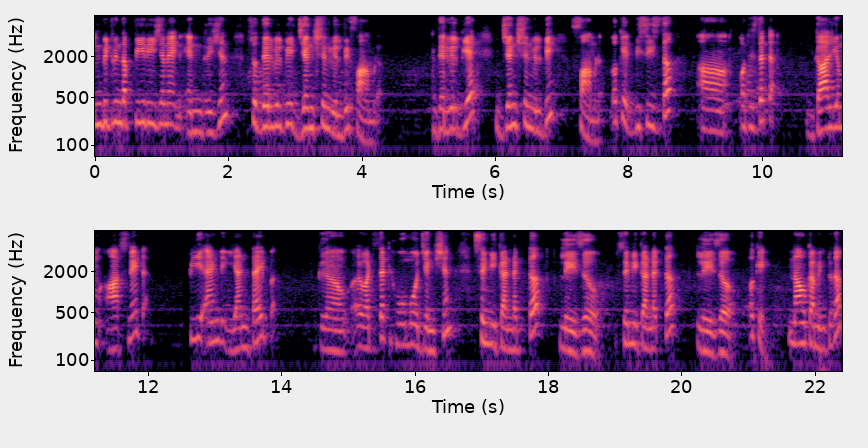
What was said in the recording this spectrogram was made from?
in between the p region and n region so there will be a junction will be formed. There will be a junction will be formed. Okay this is the uh, what is that? Gallium arsenide p and n type uh, what is that homojunction semiconductor laser semiconductor laser. Okay now coming to the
